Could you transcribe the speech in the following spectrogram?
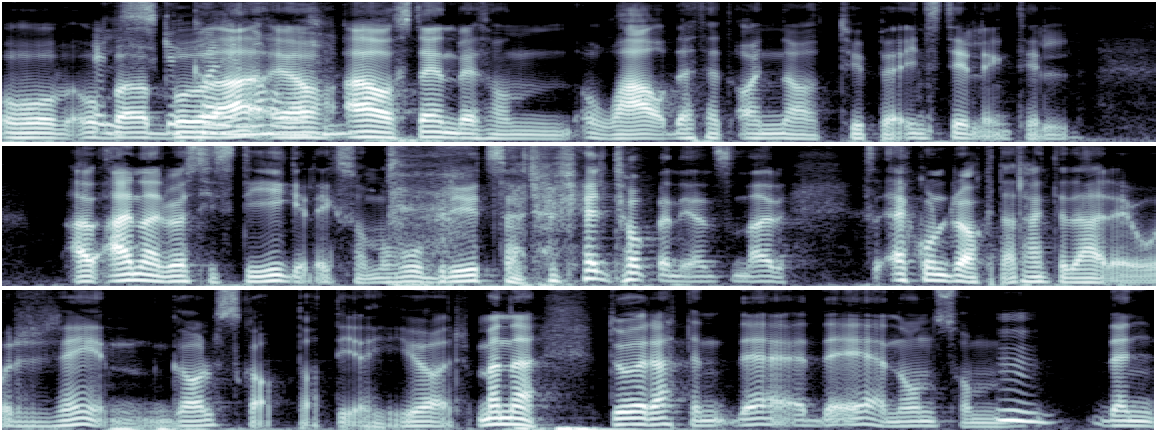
og, elsker Karina jeg, ja, Hollekim. jeg og Stein ble sånn Wow, dette er et annet type innstilling til Jeg er nervøs i stige, liksom, og hun bryter seg ut fra fjelltoppen i en sånn der ekorndrakt. Jeg tenkte det her er jo ren galskap at de gjør. Men eh, du har rett, det, det er noen som Mm. Den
